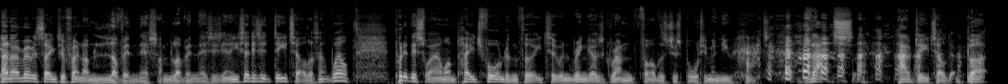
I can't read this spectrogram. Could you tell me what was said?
And I remember saying to a friend, "I'm loving this. I'm loving this." And he said, "Is it detailed?" I said, "Well, put it this way: I'm on page four hundred and thirty two, and Ringo's grandfather's just bought him a new hat. That's how detailed. it But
